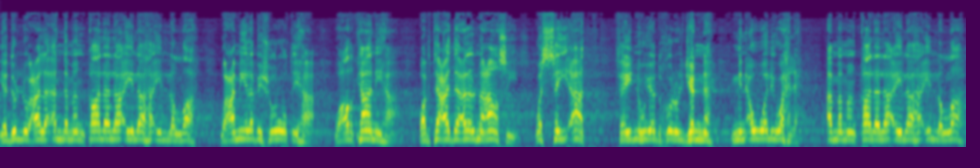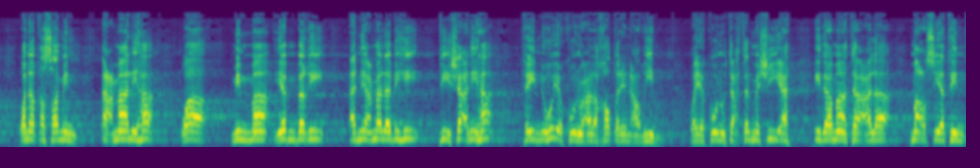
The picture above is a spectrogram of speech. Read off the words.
يدل على أن من قال لا إله إلا الله وعمل بشروطها وأركانها وابتعد عن المعاصي والسيئات فإنه يدخل الجنة من أول وهلة. أما من قال لا إله إلا الله ونقص من أعمالها ومما ينبغي أن يعمل به في شأنها فإنه يكون على خطر عظيم. ويكون تحت المشيئة. إذا مات على معصية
